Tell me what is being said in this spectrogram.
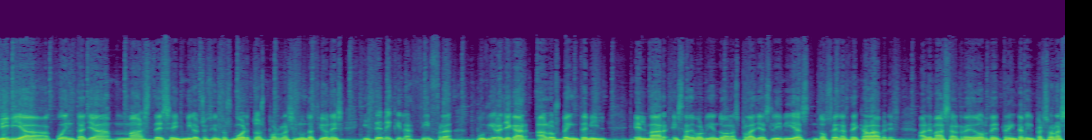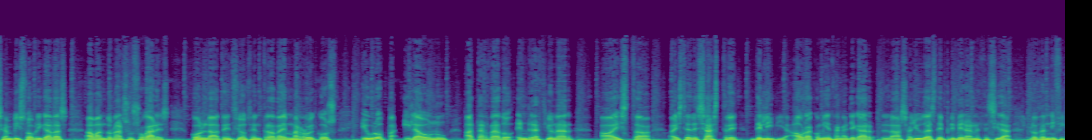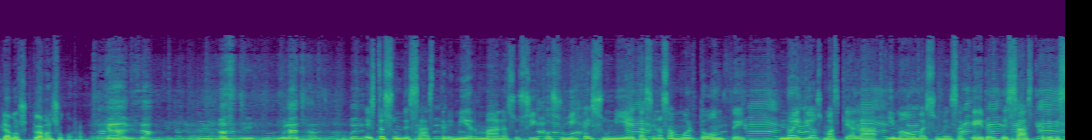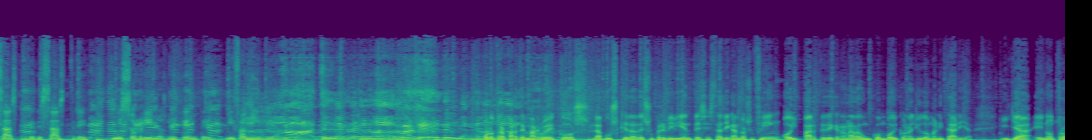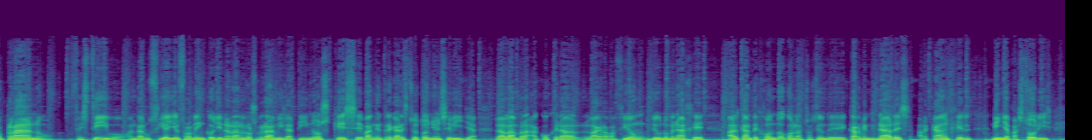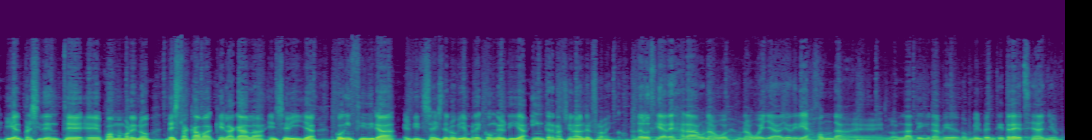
Libia cuenta ya más de 6.800 muertos por las inundaciones y teme que la cifra pudiera llegar a los 20.000. El mar está devolviendo a las playas libias docenas de cadáveres. Además, alrededor de 30.000 personas se han visto obligadas a abandonar sus hogares. Con la atención centrada en Marruecos, Europa y la ONU ha tardado en reaccionar a, esta, a este desastre de Libia. Ahora comienzan a llegar las ayudas de primera necesidad. Los damnificados claman socorro. Esto es un desastre. Mi hermana, sus hijos, su hija y su nieta. Se nos han muerto 11. No hay Dios más que Alá y Mahoma es su mensajero. Desastre, desastre, desastre. Mis sobrinos, mi gente, mi familia. Por otra parte, en Marruecos, la búsqueda de supervivientes está llegando a su fin. Hoy parte de Granada un convoy con ayuda humanitaria. Y ya en otro plano, festivo. Andalucía y el flamenco llenarán los Grammy latinos que se van a entregar este otoño en Sevilla. La Alhambra acogerá la grabación de un homenaje al cante hondo con la actuación de Carmen Linares, Arcángel, Niña Pastoris y el presidente eh, Juanma Moreno destacaba que la gala en Sevilla coincidirá el 16 de noviembre con el Día Internacional del Flamenco. Andalucía dejará una, una huella, yo diría, honda en los Latin Grammy de 2023 este año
